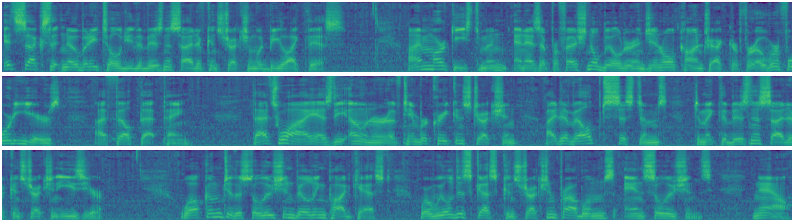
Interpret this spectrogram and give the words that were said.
It sucks that nobody told you the business side of construction would be like this. I'm Mark Eastman, and as a professional builder and general contractor for over 40 years, I've felt that pain. That's why, as the owner of Timber Creek Construction, I developed systems to make the business side of construction easier. Welcome to the Solution Building Podcast, where we'll discuss construction problems and solutions. Now,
